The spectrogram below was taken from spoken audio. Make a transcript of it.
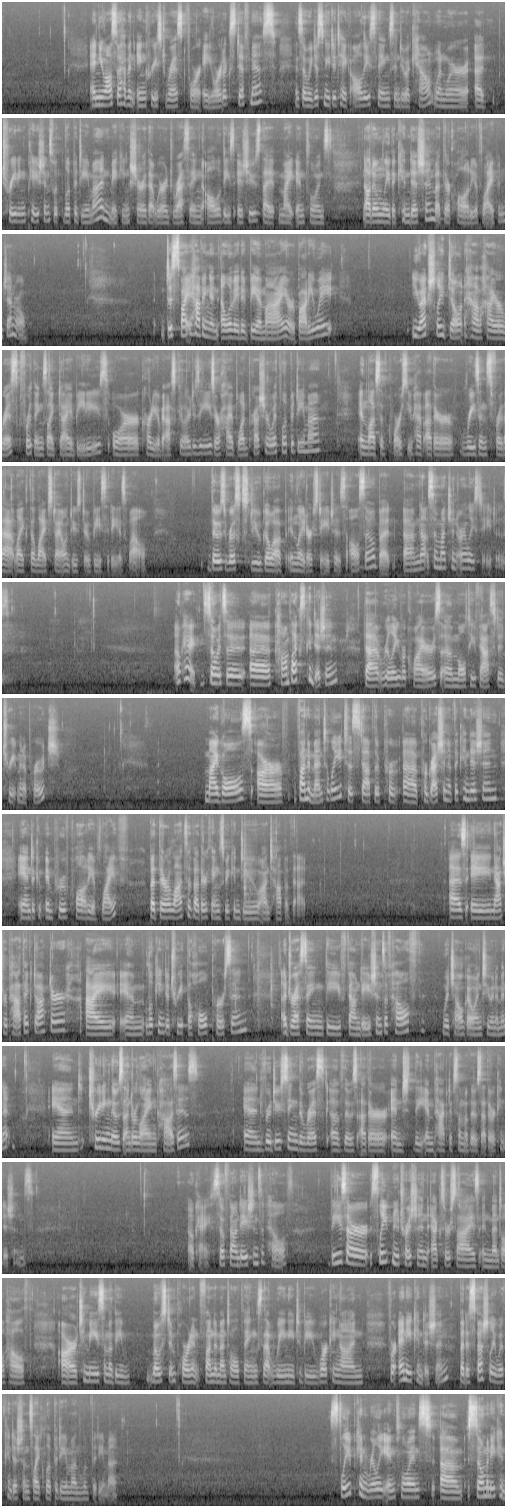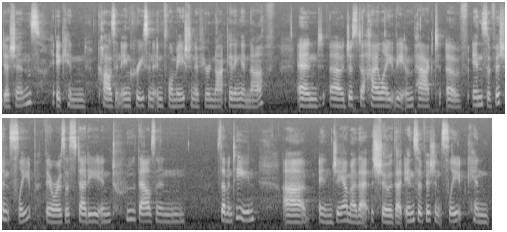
And you also have an increased risk for aortic stiffness. And so we just need to take all these things into account when we're uh, treating patients with lipedema and making sure that we're addressing all of these issues that might influence not only the condition, but their quality of life in general. Despite having an elevated BMI or body weight, you actually don't have higher risk for things like diabetes or cardiovascular disease or high blood pressure with lipedema. unless, of course, you have other reasons for that, like the lifestyle induced obesity as well. Those risks do go up in later stages also, but um, not so much in early stages. Okay, so it's a, a complex condition that really requires a multifaceted treatment approach. My goals are fundamentally to stop the pro uh, progression of the condition and to improve quality of life, but there are lots of other things we can do on top of that. As a naturopathic doctor, I am looking to treat the whole person, addressing the foundations of health, which I'll go into in a minute, and treating those underlying causes and reducing the risk of those other and the impact of some of those other conditions. Okay, so foundations of health. These are sleep, nutrition, exercise, and mental health are to me some of the most important fundamental things that we need to be working on for any condition, but especially with conditions like lipedema and lymphedema. Sleep can really influence um, so many conditions. It can cause an increase in inflammation if you're not getting enough. And uh, just to highlight the impact of insufficient sleep, there was a study in 2017 uh, in JAMA that showed that insufficient sleep can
